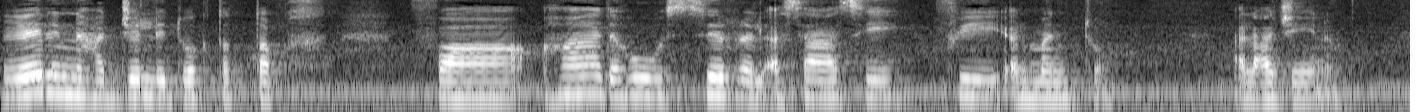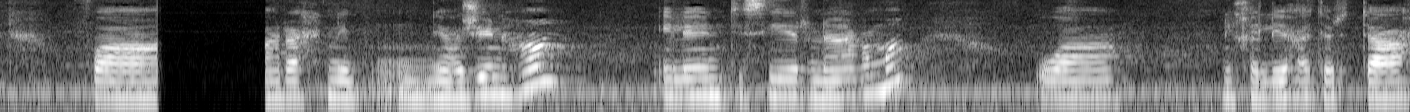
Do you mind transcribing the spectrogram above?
غير إنها تجلد وقت الطبخ. فهذا هو السر الأساسي في المنتو العجينة. فراح نعجنها إلين تصير ناعمة ونخليها ترتاح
